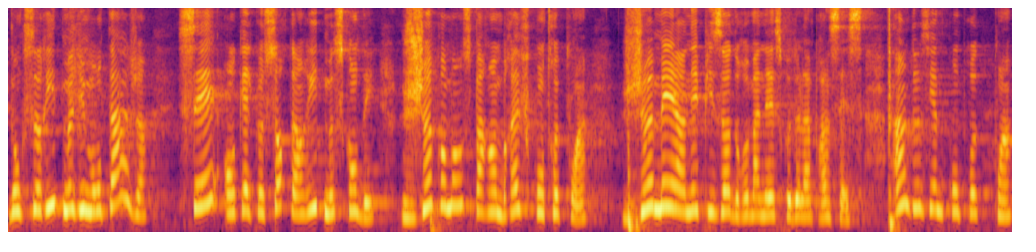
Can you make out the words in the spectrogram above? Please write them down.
donc ce rythme du montage, c'est en quelque sorte un rythme scandé. Je commence par un bref contrepoint, je mets un épisode romanesque de la princesse, un deuxième contrepoint,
